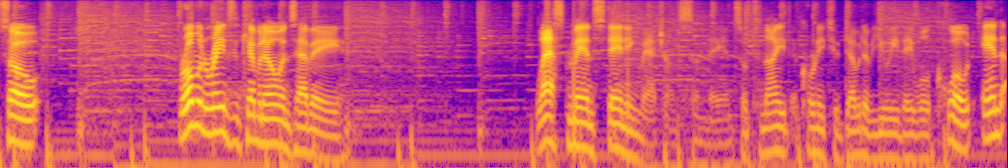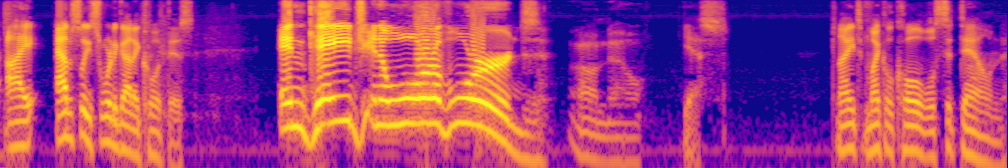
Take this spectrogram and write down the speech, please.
So Roman Reigns and Kevin Owens have a last man standing match on Sunday. And so tonight, according to WWE, they will quote, and I absolutely swear to God, I quote this engage in a war of words. Oh, no. Yes. Tonight, Michael Cole will sit down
